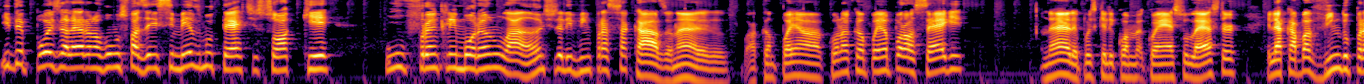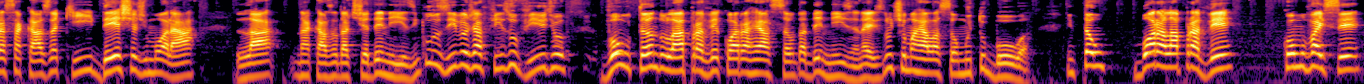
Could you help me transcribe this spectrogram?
E depois, galera, nós vamos fazer esse mesmo teste, só que o Franklin morando lá, antes dele vir para essa casa, né? A campanha, quando a campanha prossegue, né, depois que ele conhece o Lester, ele acaba vindo para essa casa aqui e deixa de morar lá na casa da tia Denise. Inclusive, eu já fiz o vídeo voltando lá para ver qual era a reação da Denise, né? Eles não tinham uma relação muito boa. Então, bora lá para ver como vai ser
